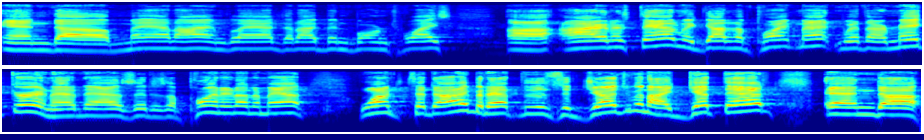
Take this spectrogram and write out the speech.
And uh, man, I am glad that I've been born twice. Uh, I understand we've got an appointment with our Maker, and as it is appointed unto man once to die, but after this judgment, I get that. And uh,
